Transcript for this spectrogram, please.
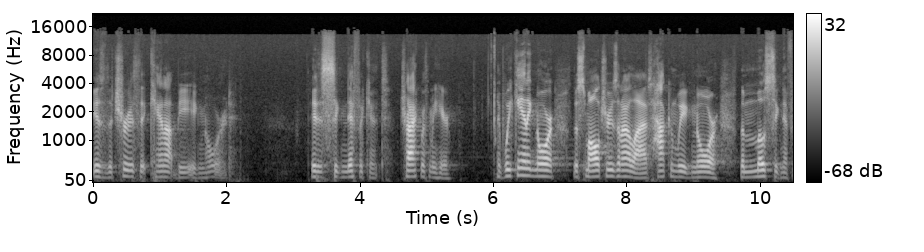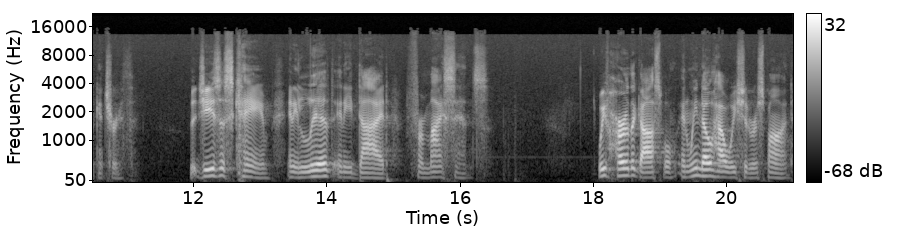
is the truth that cannot be ignored. It is significant. Track with me here. If we can't ignore the small truths in our lives, how can we ignore the most significant truth? That Jesus came and he lived and he died for my sins. We've heard the gospel and we know how we should respond.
